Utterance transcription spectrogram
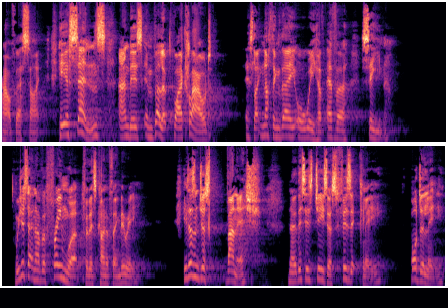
out of their sight. He ascends and is enveloped by a cloud. It's like nothing they or we have ever seen. We just don't have a framework for this kind of thing, do we? He doesn't just vanish. No, this is Jesus physically, bodily,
